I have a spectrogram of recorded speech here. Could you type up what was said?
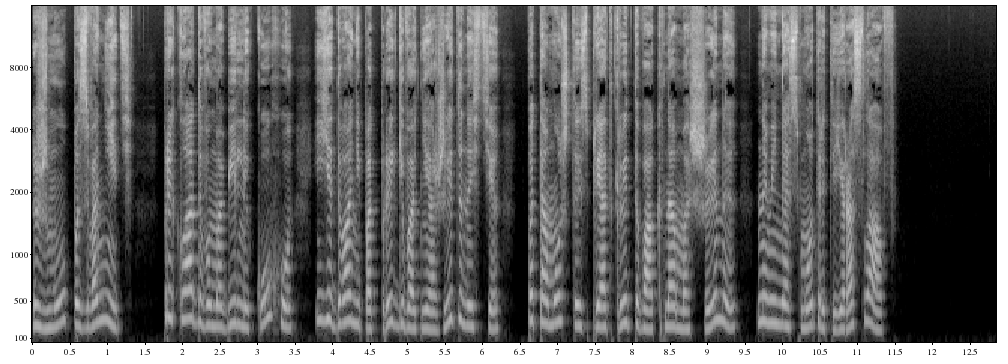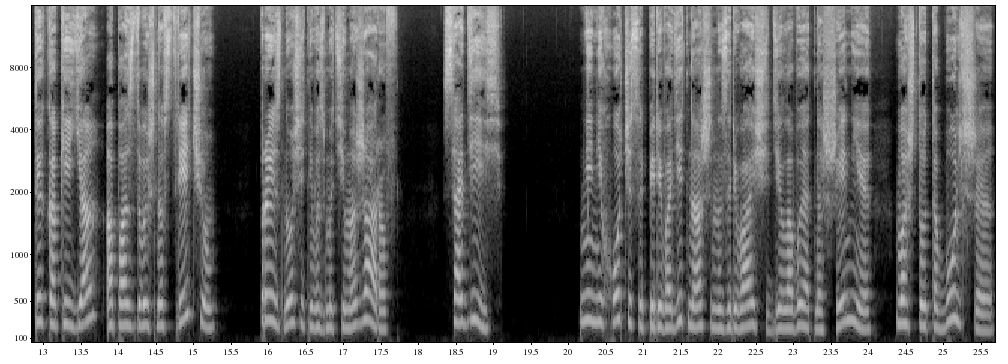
Жму «Позвонить», прикладываю мобильный к уху и едва не подпрыгиваю от неожиданности, потому что из приоткрытого окна машины на меня смотрит Ярослав. «Ты, как и я, опаздываешь на встречу?» произносит невозмутимо Жаров. «Садись». Мне не хочется переводить наши назревающие деловые отношения во что-то большее,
